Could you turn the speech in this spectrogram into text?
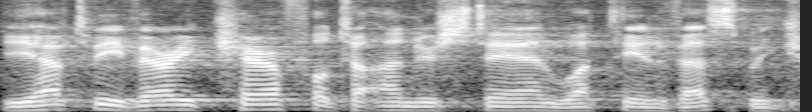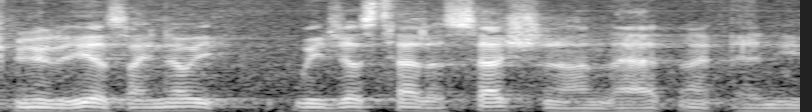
you have to be very careful to understand what the investment community is. I know we just had a session on that, and you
